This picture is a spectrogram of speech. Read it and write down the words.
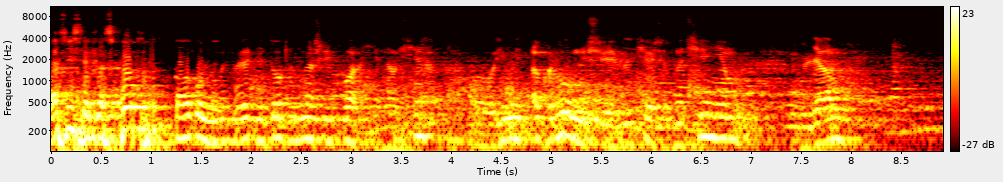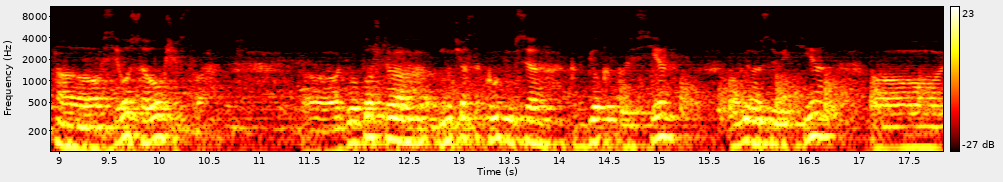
спаси всех Господь, колокольный. Не только в нашей епархии, но вообще э, имеет огромнейшее, величайшее значение для э, всего сообщества. Э, Дело в том, что мы часто крутимся, как белка в колесе, в огненной суете, э,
